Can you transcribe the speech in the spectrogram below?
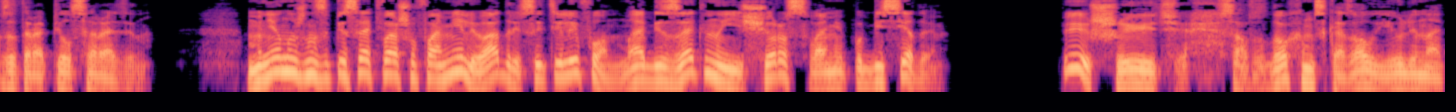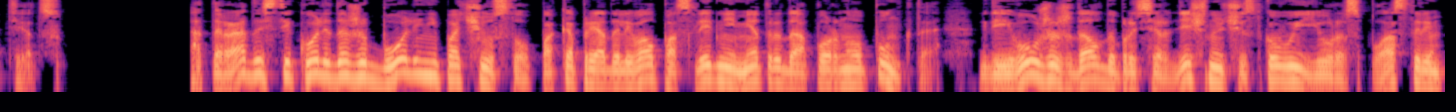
заторопился Разин. Мне нужно записать вашу фамилию, адрес и телефон. Мы обязательно еще раз с вами побеседуем. «Пишите», — со вздохом сказал Юлин отец. От радости Коля даже боли не почувствовал, пока преодолевал последние метры до опорного пункта, где его уже ждал добросердечный участковый Юра с пластырем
